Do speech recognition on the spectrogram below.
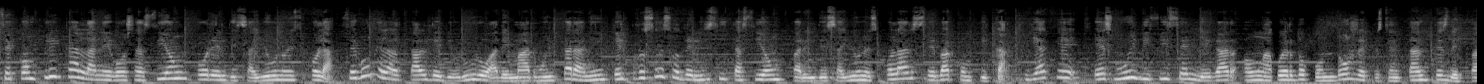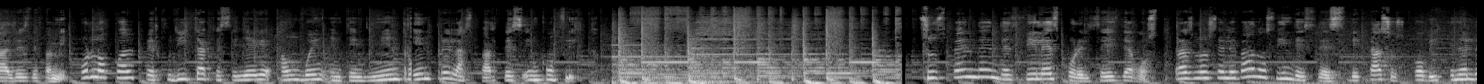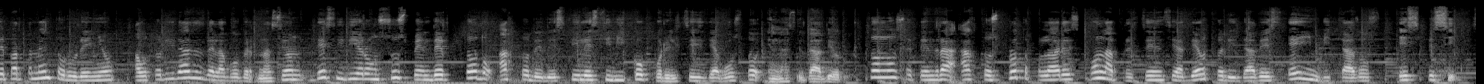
se complica la negociación por el desayuno escolar. Según el alcalde de Oruro, Ademar Wilcarani, el proceso de licitación para el desayuno escolar se va a complicar, ya que es muy difícil llegar a un acuerdo con dos representantes de padres de familia, por lo cual perjudica que se llegue a un buen entendimiento entre las partes en conflicto. Suspenden desfiles por el 6 de agosto. Tras los elevados índices de casos COVID en el departamento rureño, autoridades de la gobernación decidieron suspender todo acto de desfile cívico por el 6 de agosto en la ciudad de Oruro. Solo se tendrá actos protocolares con la presencia de autoridades e invitados especiales.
